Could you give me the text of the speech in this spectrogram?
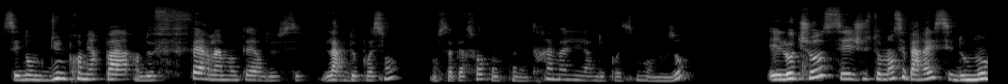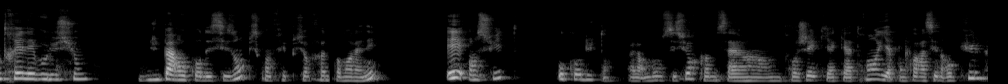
C'est donc d'une première part de faire l'inventaire de l'arbre de poisson. On s'aperçoit qu'on connaît très mal les larves de poisson dans nos eaux. Et l'autre chose, c'est justement, c'est pareil, c'est de montrer l'évolution d'une part au cours des saisons, puisqu'on fait plusieurs fois pendant l'année, et ensuite au cours du temps. Alors bon, c'est sûr, comme c'est un projet qui a 4 ans, il n'y a pas encore assez de recul,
